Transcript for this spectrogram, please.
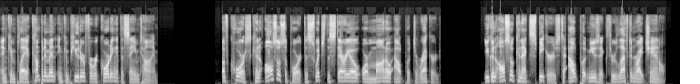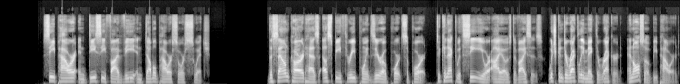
and can play accompaniment in computer for recording at the same time. Of course, can also support to switch the stereo or mono output to record. You can also connect speakers to output music through left and right channel. C power and DC5V in double power source switch. The sound card has USB 3.0 port support to connect with CE or iOS devices, which can directly make the record and also be powered.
